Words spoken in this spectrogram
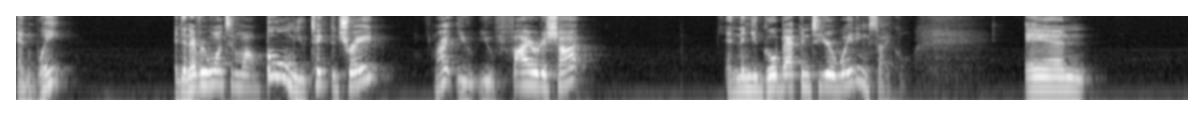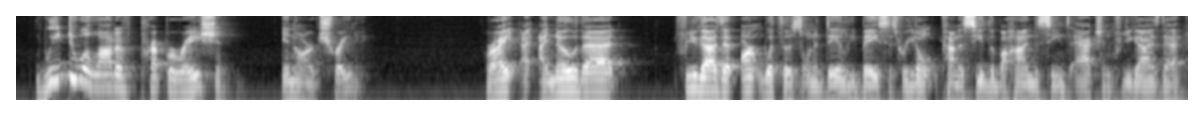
and wait. And then every once in a while, boom, you take the trade, right? You you fired a shot, and then you go back into your waiting cycle. And we do a lot of preparation in our trading right? I, I know that for you guys that aren't with us on a daily basis, where you don't kind of see the behind the scenes action, for you guys that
